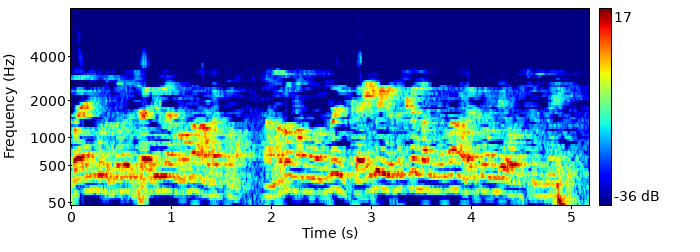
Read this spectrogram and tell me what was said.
பயன்படுத்துறது சரியில்லைன்னா அடக்கணும். அதனால நம்ம வந்து கையில எடுக்கலைங்கன்னா அடக்க வேண்டிய அவசியமே இல்லை.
